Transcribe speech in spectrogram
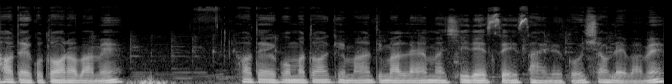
ဟိုတယ်ကိုတော့ရပါမယ်ဟိုတယ်ကိုမတော့ခင်မှာဒီမှာလမ်းမှာရှိတဲ့စေးဆိုင်တွေကိုရှောက်လဲပါမယ်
